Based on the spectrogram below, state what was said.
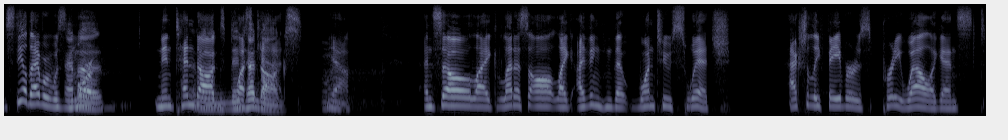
Steel Diver was And, more uh, Nintendogs and plus Nintendogs. cats. Yeah. And so like let us all like I think that one two switch actually favors pretty well against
